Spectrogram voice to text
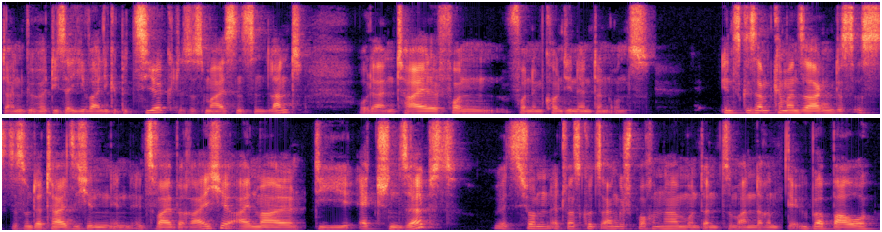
dann gehört dieser jeweilige Bezirk, das ist meistens ein Land oder ein Teil von, von dem Kontinent an uns. Insgesamt kann man sagen, das, ist, das unterteilt sich in, in, in zwei Bereiche. Einmal die Action selbst, jetzt schon etwas kurz angesprochen haben, und dann zum anderen der Überbau,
